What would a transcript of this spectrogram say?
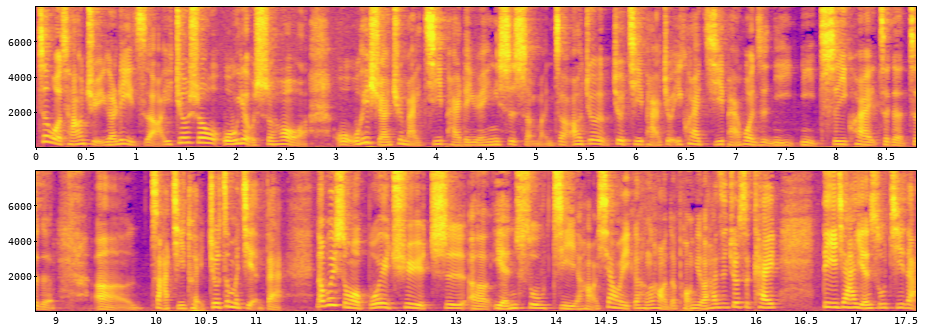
这我常举一个例子啊，也就是说，我有时候啊，我我会喜欢去买鸡排的原因是什么？你知道哦，就就鸡排，就一块鸡排，或者你你吃一块这个这个呃炸鸡腿，就这么简单。那为什么我不会去吃呃盐酥鸡哈？像我一个很好的朋友，他是就是开第一家盐酥鸡的。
